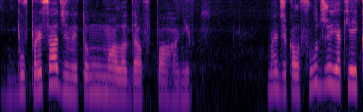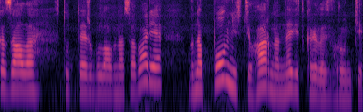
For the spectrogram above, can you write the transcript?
був пересаджений, тому мало дав паганів. Magical Fuji, як я й казала, тут теж була в нас аварія. Вона повністю гарно не відкрилась в ґрунті.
